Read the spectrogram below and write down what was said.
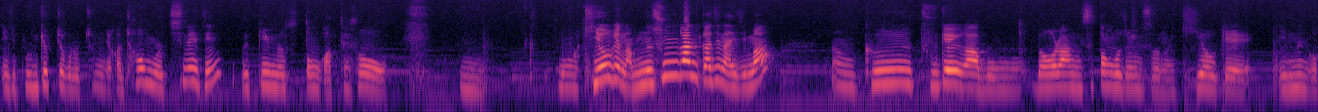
이제 본격적으로 좀 약간 처음으로 친해진 느낌이었던 것 같아서 음, 그 뭔가 기억에 남는 순간까지는 아니지만 그 두 개가 뭐 너랑 있었던 것 중에서는 기억에 있는 것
